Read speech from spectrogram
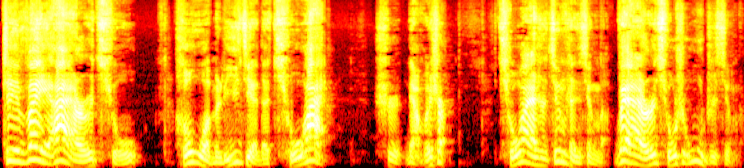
这为爱而求和我们理解的求爱是两回事儿。求爱是精神性的，为爱而求是物质性的。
